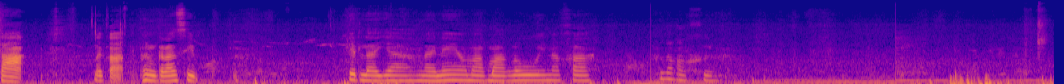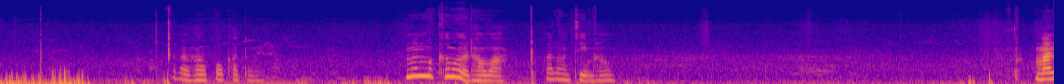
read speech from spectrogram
สะแล้วก็เพิ่นกำลังสิบ เห็ดหลายอย่างหลายแนวมากๆเลยนะคะเพื่อต้องเอาคืนเอาเข้าโฟกัสตรงนี้มันมันคือมือเท่าว่ะถ้าลองจิ้มเท่ามัน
